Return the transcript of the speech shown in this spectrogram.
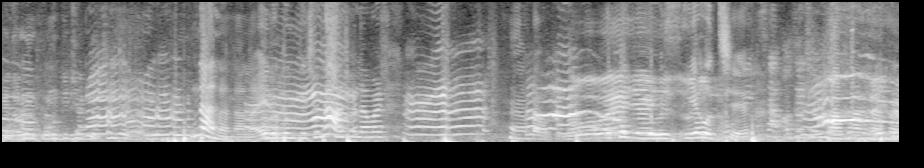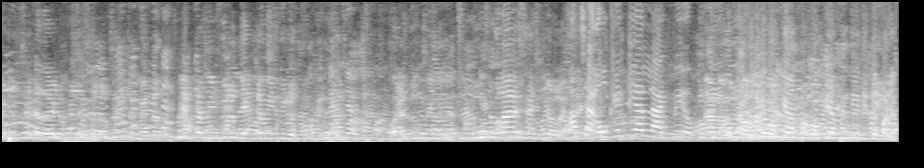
সেই ধরনের কোনো কিছু? না না না না এরকম কিছু না আসলে আমার হ্যাঁ, খুব ইয়ে হচ্ছে হ্যাঁ হ্যাঁ হ্যাঁ হ্যাঁ। আচ্ছা ওকে কি আর লাগবে ওকে ওকে আপনি ওকে আপনি দিতে পারেন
